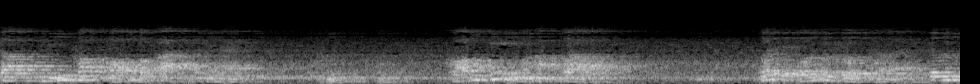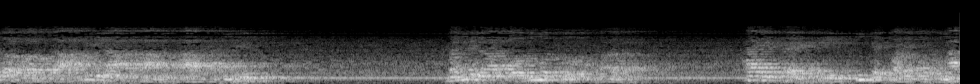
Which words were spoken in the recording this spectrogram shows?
จะสีเขาของประกาศไม่ได้ของที่มหากราบไม่ได้ผลประโยชน์อะไรจ นตลอดสามที่ละทางอาชีพไม่ได้รับผลประโยชน์อะไรให้แต่สิ่งที่จะไปผลหน้า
